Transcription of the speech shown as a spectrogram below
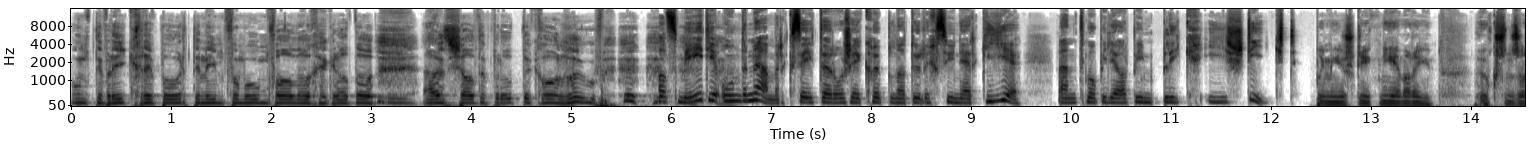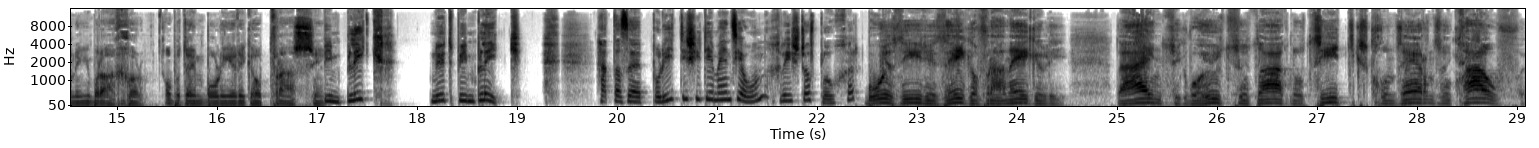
Und der Blickreporter nimmt vom Unfall nachher gerade noch aus Schadenprotokoll auf. Als Medienunternehmer sieht der Roger Köppel natürlich Synergien, wenn die Mobiliar beim Blick einsteigt. Bei mir steigt niemand ein. Höchstens ein Einbrecher. Aber dem poliere ich ab Fresse. Beim Blick, nicht beim Blick. Hat das eine politische Dimension, Christoph Blocher? Buonasera, Segen, Frau Nägeli. Der Einzige, der heutzutage noch Zeitungskonzern so kaufen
